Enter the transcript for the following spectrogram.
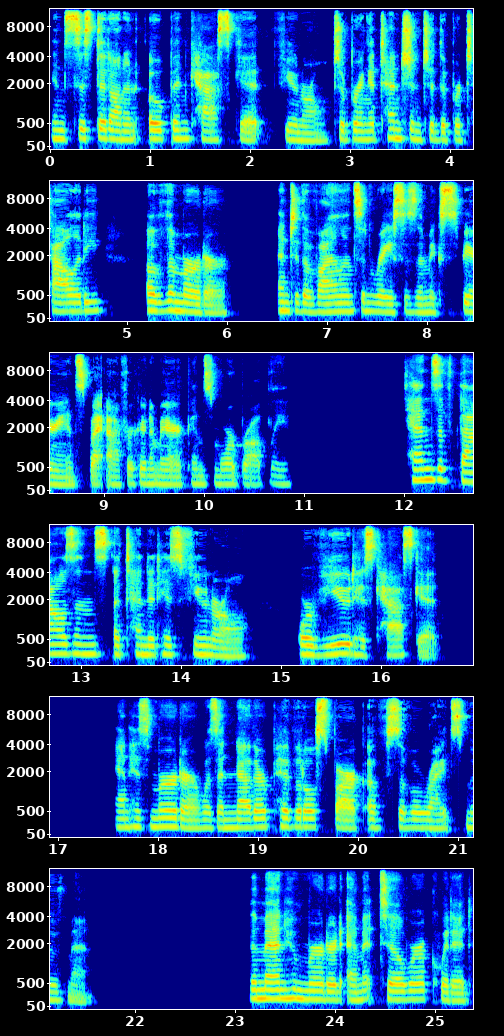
insisted on an open casket funeral to bring attention to the brutality of the murder and to the violence and racism experienced by African Americans more broadly. Tens of thousands attended his funeral or viewed his casket, and his murder was another pivotal spark of civil rights movement. The men who murdered Emmett Till were acquitted,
